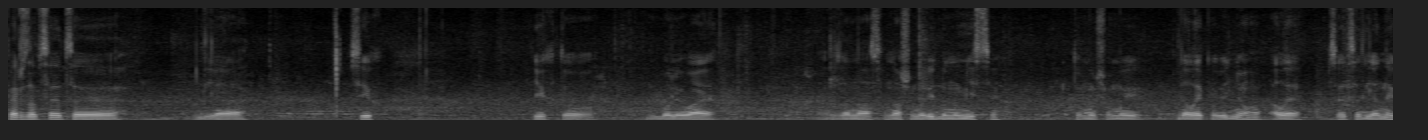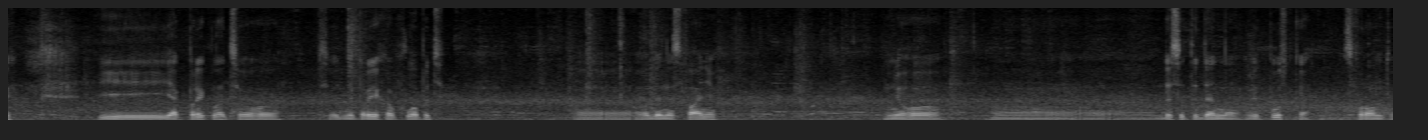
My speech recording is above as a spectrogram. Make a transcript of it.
Перш за все, це для всіх тих, хто вболіває за нас в нашому рідному місці, тому що ми далеко від нього, але все це для них. І як приклад цього, сьогодні приїхав хлопець один із фанів. У нього е, десятиденна відпустка з фронту,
